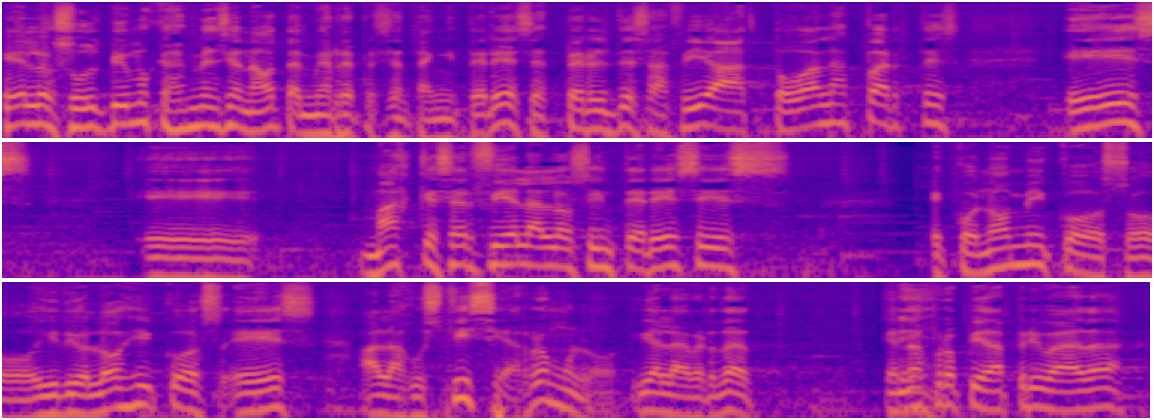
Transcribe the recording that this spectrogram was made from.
Que los últimos que has mencionado también representan intereses, pero el desafío a todas las partes es, eh, más que ser fiel a los intereses económicos o ideológicos, es a la justicia, Rómulo, y a la verdad, que no es propiedad privada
